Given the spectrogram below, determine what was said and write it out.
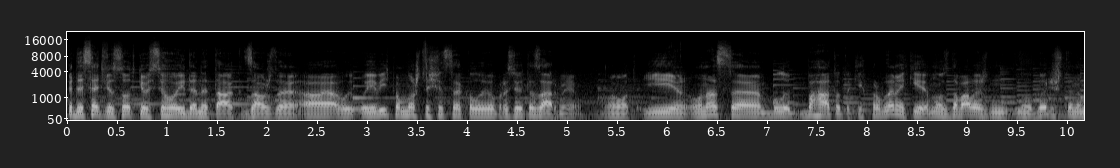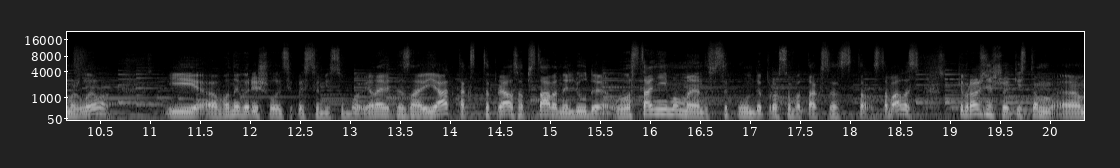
50% всього йде не так завжди. А уявіть, помножте ще це, коли ви працюєте з армією. От і у нас е, були багато таких проблем, які ну здавалося, ну вирішити неможливо. І е, вони вирішувалися якось самі собою. Я навіть не знаю, як так траплялися обставини. Люди в останній момент, в секунди, просто отак все ставалося. Таке враження, що якісь там е,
